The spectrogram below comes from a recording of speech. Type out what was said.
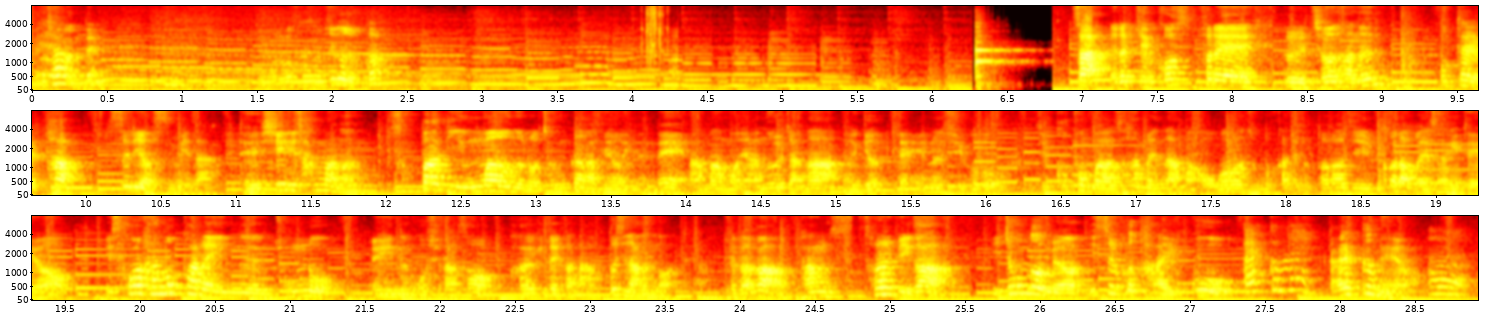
괜찮은데? 음. 이걸로 사진 찍어줄까? 자 이렇게 코스프레를 지원하는 호텔 팝3였습니다 대실이 3만원 숙박이 6만원으로 정가가 되어 있는데 아마 뭐 야놀자나 여기 어때 이런 식으로 이제 쿠폰 받아서 하면 아마 5만원 정도까지로 떨어질 거라고 예상이 돼요 이 서울 한복판에 있는 종로에 있는 곳이라서 가격대가 나쁘진 않은 것 같아요 게다가 방 설비가 이 정도면 있을 거 다 있고 깔끔해. 깔끔해요 어.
